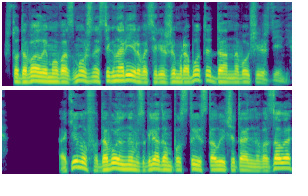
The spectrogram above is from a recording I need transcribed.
что давало ему возможность игнорировать режим работы данного учреждения. Окинув довольным взглядом пустые столы читального зала,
